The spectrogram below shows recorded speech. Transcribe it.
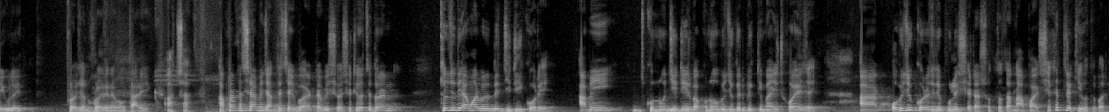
এইগুলোই প্রয়োজন প্রয়োজন এবং তারিখ। আচ্ছা আপনার কাছে আমি জানতে চাইব একটা বিষয় সেটি হচ্ছে ধরেন কেউ যদি আমার বিরুদ্ধে জিডি করে আমি কোনো জিডির বা কোনো অভিযোগের ভিক্টিমাইজড হয়ে যাই আর অভিযোগ করে যদি পুলিশ সেটার সত্যতা না পায় সেক্ষেত্রে কি হতে পারে?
